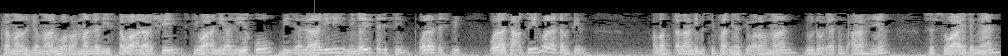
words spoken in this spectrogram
kamal al-jamal wa rahman والرحمن istawa ala arshi عرشه yaliqu bi بجلاله min غير تجسيم ولا تشبيه ولا تعطيل ولا تمثيل Allah Taala ni dengan sifat Rahman, duduk di atas arahnya sesuai dengan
